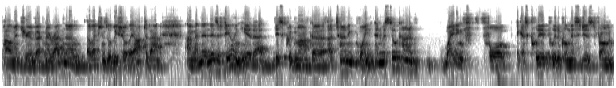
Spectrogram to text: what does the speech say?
parliamentary or Verkhovna elections will be shortly after that. Um, and there, there's a feeling here that this could mark a, a turning point, and we're still kind of waiting for, I guess, clear political messages from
